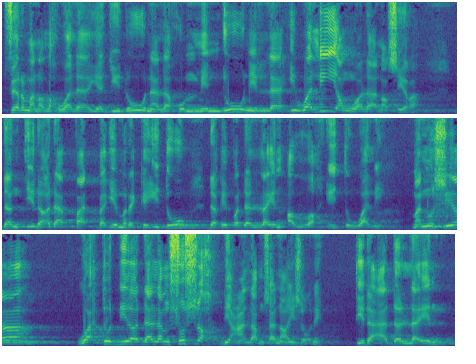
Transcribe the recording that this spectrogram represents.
firman Allah wala yajiduna lahum min dunillahi waliyan wala nasira dan tidak dapat bagi mereka itu daripada lain Allah itu wali manusia waktu dia dalam susah di alam sana esok ni tidak ada lain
